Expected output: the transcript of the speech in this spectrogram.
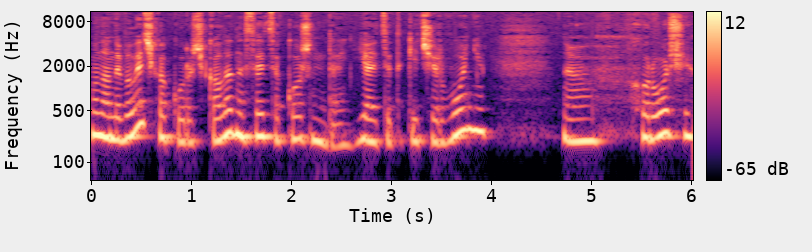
Вона невеличка курочка, але несеться кожен день. Яйця такі червоні, е, хороші.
